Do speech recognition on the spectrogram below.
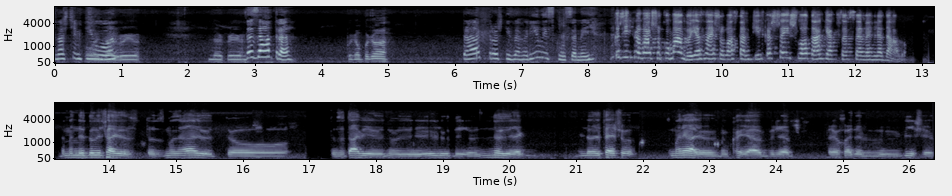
наш чемпіон. Дякую. Дякую. До завтра. Пока-пока. Так, трошки загорілий, скусаний. Скажіть про вашу команду. Я знаю, що у вас там кілька ще йшло, так як це все виглядало. До мене долучаю то з Монреалю, то, то з Отавії, ну, і люди. Ну, як ну, те, що з Монреалю, ну, я вже переходив більше,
